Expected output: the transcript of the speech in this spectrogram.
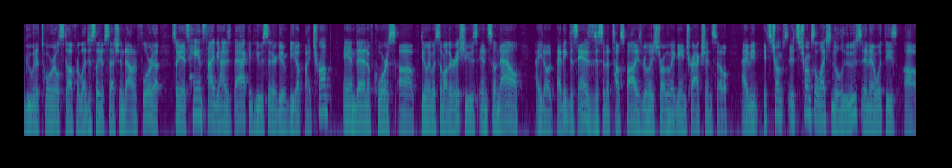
gubernatorial stuff or legislative session down in Florida. So he has hands tied behind his back, and he was sitting there getting beat up by Trump. And then, of course, uh, dealing with some other issues. And so now you know, I think DeSantis is just in a tough spot. He's really struggling to gain traction. So, I mean, it's Trump's it's Trump's election to lose, and uh, with these uh,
